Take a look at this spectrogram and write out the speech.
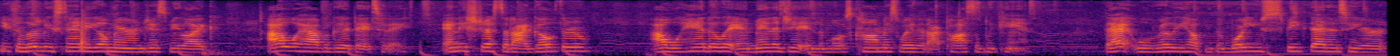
You can literally stand in your mirror and just be like, I will have a good day today. Any stress that I go through, I will handle it and manage it in the most calmest way that I possibly can. That will really help you. The more you speak that into your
